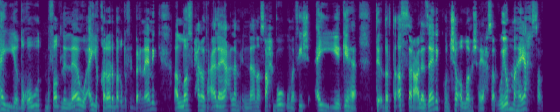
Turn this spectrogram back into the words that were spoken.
أي ضغوط بفضل الله وأي قرار باخده في البرنامج الله سبحانه وتعالى يعلم إن أنا صاحبه ومفيش أي جهة تقدر تأثر على ذلك وإن شاء الله مش هيحصل. ويوم ما هيحصل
